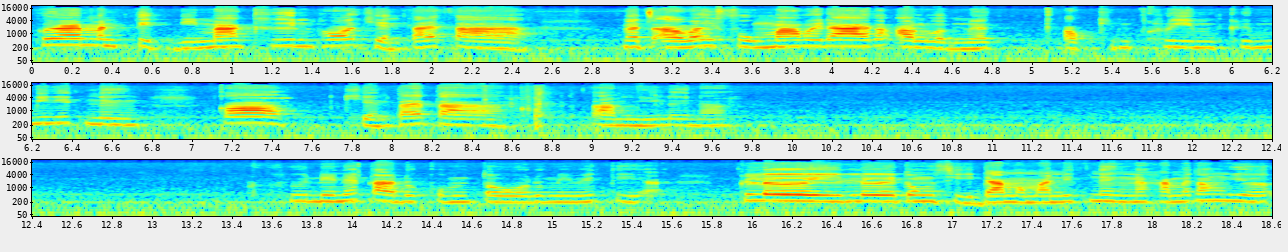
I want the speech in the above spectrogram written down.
เพื่อให้มันติดดีมากขึ้น เพราะว่าเขียนใต้ตา มันจะเอาไว้ฟุ้งมากไม่ได้ ต้องเอาแบบเนื้อออกครีมครีมครีมมี่นิดนึง ก็เขียนใต้ตาตามนี้เลยนะ คือเน้นให้ตาดูกลมโตดูมีมิติอะเลยเลยตรงสีดำออกมานิดนึงนะคะ ไม่ต้องเยอะ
